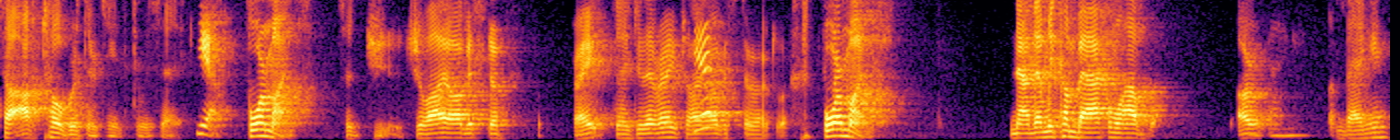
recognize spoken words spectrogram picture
to October 13th. Can we say? Yes. four months. So J- July, August, right? Did I do that right? July, Yeah. August, October. Four months. Now then we come back and we'll have our Banging. I'm banging.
